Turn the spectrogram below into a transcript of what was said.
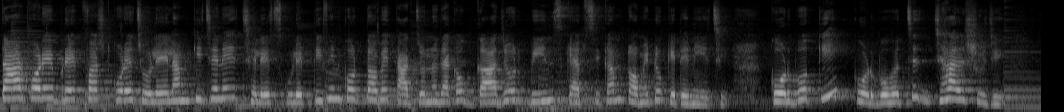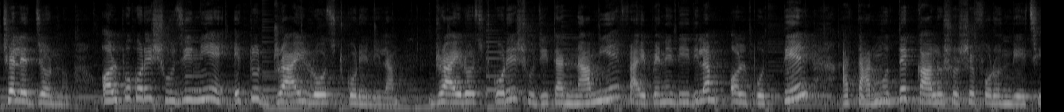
তারপরে ব্রেকফাস্ট করে চলে এলাম কিচেনে ছেলে স্কুলের টিফিন করতে হবে। তার জন্য দেখো গাজর বিনস ক্যাপসিকাম টমেটো কেটে নিয়েছি। করব কি? করব হচ্ছে ঝাল সুজি ছেলের জন্য। অল্প করে সুজি নিয়ে একটু ড্রাই রোস্ট করে নিলাম। ড্রাই রোস্ট করে সুজিটা নামিয়ে ফ্রাই প্যানে দিয়ে দিলাম অল্প তেল আর তার মধ্যে কালো সর্ষে ফোড়ন দিয়েছি।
